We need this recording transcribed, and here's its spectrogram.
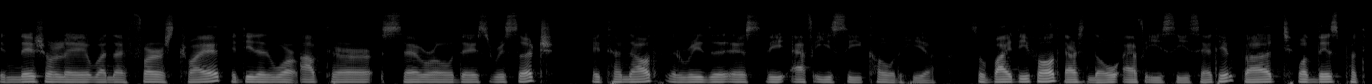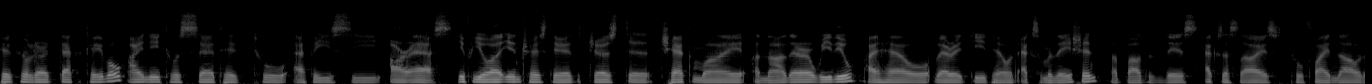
Initially, when I first tried it, it didn't work. After several days research, it turned out the reason is the FEC code here. So by default, there's no FEC setting, but for this particular DAC cable, I need to set it to FEC RS. If you are interested, just uh, check my another video. I have very detailed explanation about this exercise to find out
